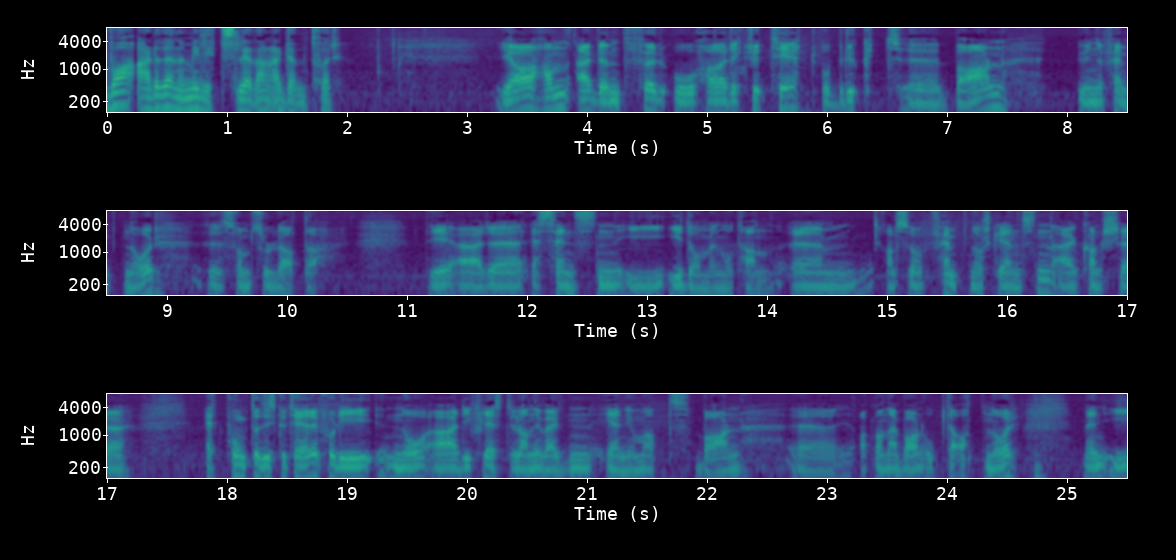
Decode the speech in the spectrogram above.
Hva er det denne militslederen er dømt for? Ja, Han er dømt for å ha rekruttert og brukt eh, barn under 15 år eh, som soldater. Det er eh, essensen i, i dommen mot han. Um, altså 15-årsgrensen er kanskje et punkt å diskutere, fordi nå er de fleste land i verden enige om at barn Eh, at man er barn opp til 18 år. Men i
